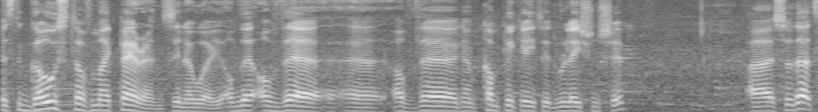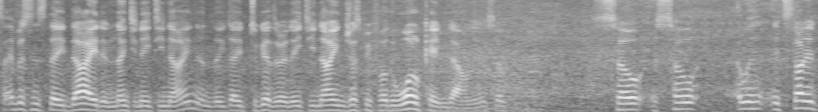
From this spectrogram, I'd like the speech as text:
It's the ghost of my parents, in a way, of their of their uh, of their kind of complicated relationship. Uh, so that's ever since they died in 1989, and they died together in '89, just before the wall came down. You know? So, so so it started,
